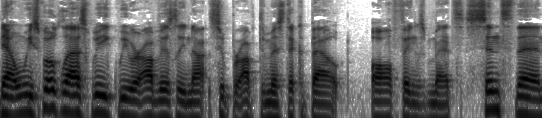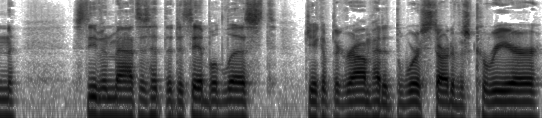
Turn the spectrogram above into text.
now, when we spoke last week, we were obviously not super optimistic about all things Mets. Since then, Steven Matz has hit the disabled list. Jacob DeGrom had the worst start of his career.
